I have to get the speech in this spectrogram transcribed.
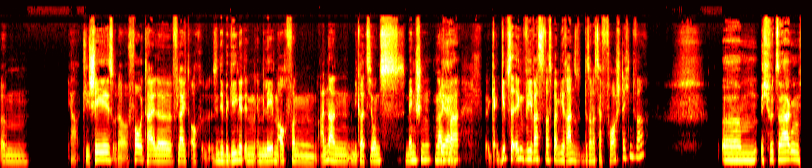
ähm, ja, Klischees oder Vorurteile, vielleicht auch sind dir begegnet im, im Leben auch von anderen Migrationsmenschen, sag Ja. ich mal. Gibt's da irgendwie was, was beim Iran so besonders hervorstechend war? Ähm, ich würde sagen,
